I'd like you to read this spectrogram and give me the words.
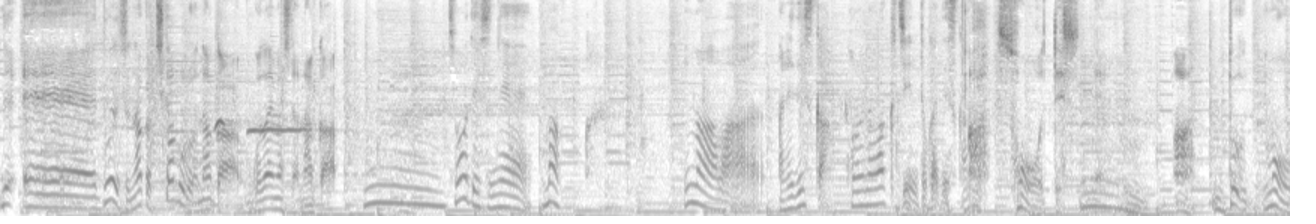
で、えー、どうです？なんか近頃なんかございました？なんか。うーんそうですね。まあ今はあれですか？コロナワクチンとかですかね？あそうですね、ううん。んあどうも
